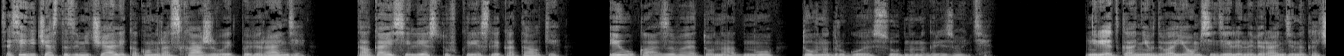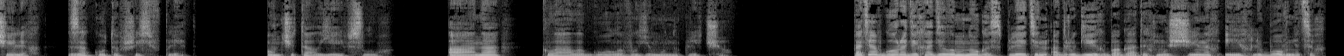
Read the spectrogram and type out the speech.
Соседи часто замечали, как он расхаживает по веранде, толкая Селесту в кресле каталки — и указывая то на одно, то на другое судно на горизонте. Нередко они вдвоем сидели на веранде на качелях, закутавшись в плед. Он читал ей вслух, а она клала голову ему на плечо. Хотя в городе ходило много сплетен о других богатых мужчинах и их любовницах,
